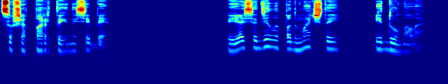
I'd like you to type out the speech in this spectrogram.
суша порты на себе. Я сидела под мачтой и думала.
